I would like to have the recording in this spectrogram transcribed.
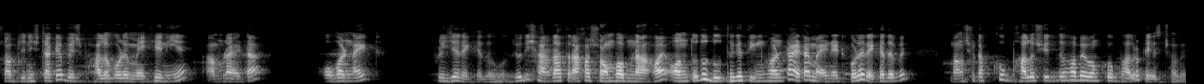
সব জিনিসটাকে বেশ ভালো করে মেখে নিয়ে আমরা এটা ওভারনাইট ফ্রিজে রেখে দেবো। যদি সারা রাত রাখা সম্ভব না হয়, অন্তত দু থেকে তিন ঘণ্টা এটা ম্যারিনেট করে রেখে দেবে। মাংসটা খুব ভালো সিদ্ধ হবে এবং খুব ভালো টেস্ট হবে।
